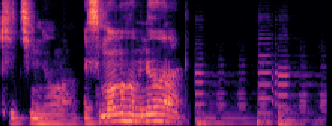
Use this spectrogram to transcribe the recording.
كيتشن نورا. اسمهم نورا. يا ولي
